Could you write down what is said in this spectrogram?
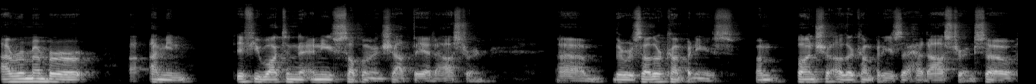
I remember, I mean, if you walked into any supplement shop, they had Ostarine. Um, there was other companies, a bunch of other companies that had Ostarine. So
